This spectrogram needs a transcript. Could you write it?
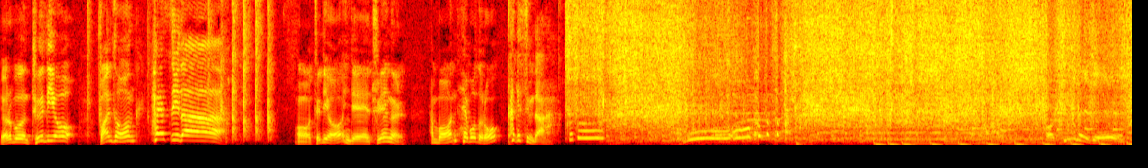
여러분 드디어 완성하였습니다. 어, 드디어 이제 주행을 한번 해보도록 하겠습니다. 아, 충분해 이게.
